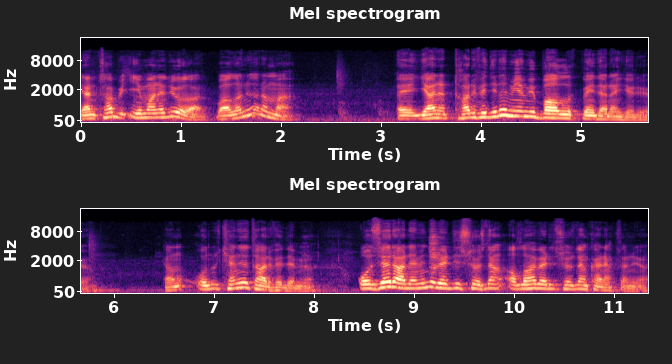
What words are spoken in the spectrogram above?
Yani tabi iman ediyorlar, bağlanıyorlar ama e, yani tarif edilemeyen bir bağlılık meydana geliyor. Yani onu kendi de tarif edemiyor. O zer aleminde verdiği sözden, Allah'a verdiği sözden kaynaklanıyor.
